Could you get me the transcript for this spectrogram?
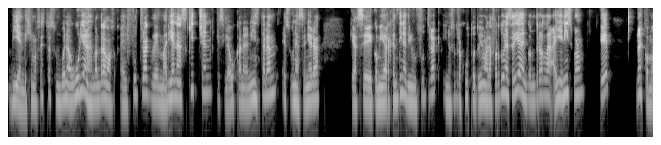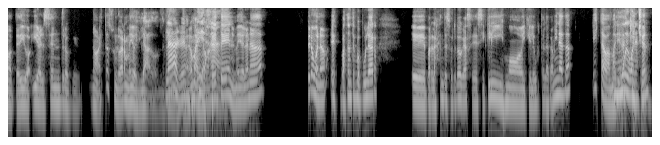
bien, dijimos, esto es un buen augurio. Nos encontramos el food truck de Mariana's Kitchen, que si la buscan en Instagram, es una señora que hace comida argentina, tiene un food truck, y nosotros justo tuvimos la fortuna ese día de encontrarla ahí en Eastbourne, que no es como, te digo, ir al centro, que no, esto es un lugar medio aislado. Claro, en aroma medio ojete, en el medio de la nada. Pero bueno, es bastante popular eh, para la gente, sobre todo que hace ciclismo y que le gusta la caminata. Y ahí estaba Mariana's Kitchen.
